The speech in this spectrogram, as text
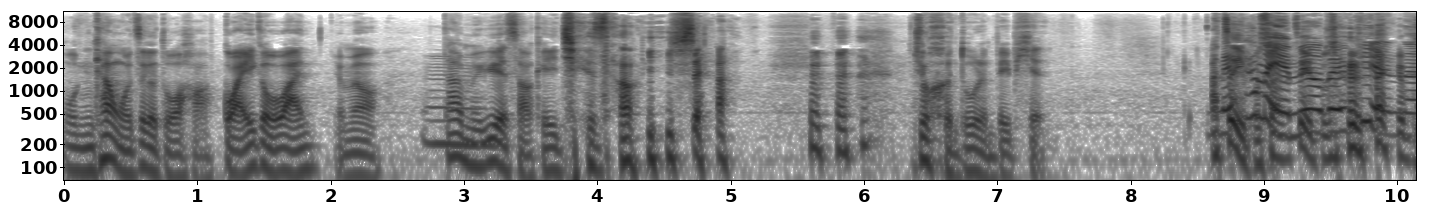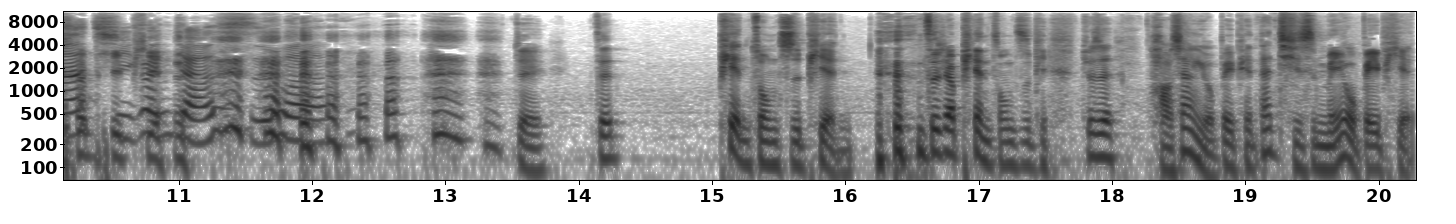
我你看我这个多好，拐一个弯，有没有？嗯大家有没有月嫂可以介绍一下？就很多人被骗啊，这也不没他们也算，没有被骗呢、这也不算 奇怪，被骗。你讲实话。对，这骗中之骗，这叫骗中之骗，就是好像有被骗，但其实没有被骗，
